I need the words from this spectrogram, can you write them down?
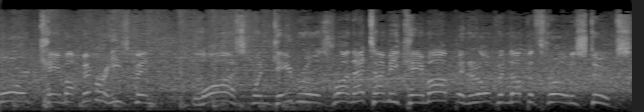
Ford came up. Remember, he's been lost when Gabriel's run. That time he came up, and it opened up a throw to Stoops.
